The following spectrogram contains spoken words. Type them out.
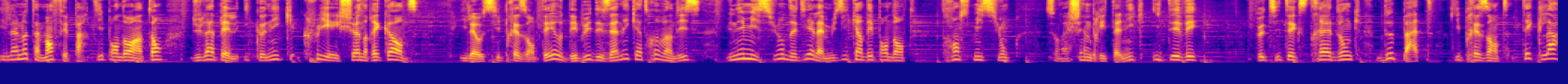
il a notamment fait partie pendant un temps du label iconique Creation Records. Il a aussi présenté au début des années 90 une émission dédiée à la musique indépendante, Transmission, sur la chaîne britannique ITV. Petit extrait donc de Pat qui présente Tekla,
